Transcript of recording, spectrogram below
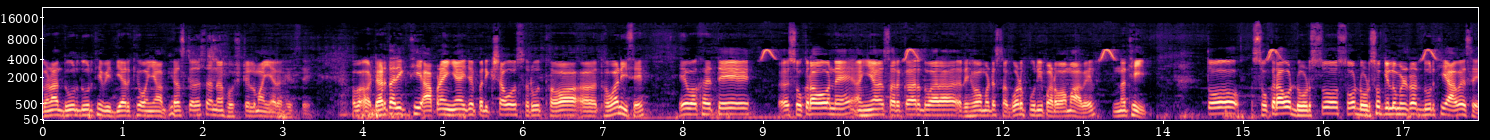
ઘણા દૂર દૂરથી વિદ્યાર્થીઓ અહીંયા અભ્યાસ કરે છે અને હોસ્ટેલમાં અહીંયા રહે છે. હવે અઢાર તારીખથી આપણે અહીંયા જે પરીક્ષાઓ શરૂ થવા થવાની છે એ વખતે છોકરાઓને અહીંયા સરકાર દ્વારા રહેવા માટે સગવડ પૂરી પાડવામાં આવેલ નથી. તો છોકરાઓ દોઢસો, સો દોઢસો કિલોમીટર દૂરથી આવે છે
